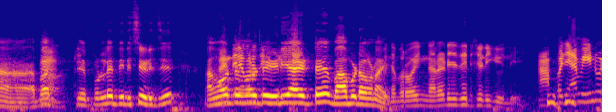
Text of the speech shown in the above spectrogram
ആ അപ്പൊ പുള്ളി തിരിച്ചിടിച്ച് അങ്ങോട്ടും ഇങ്ങോട്ടും ഇടിയായിട്ട് ബാബു ഡൗൺ ആയി ബ്രോ ഇങ്ങനെ തിരിച്ചടിക്കൂലേ അപ്പൊ ഞാൻ വീണ്ടും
